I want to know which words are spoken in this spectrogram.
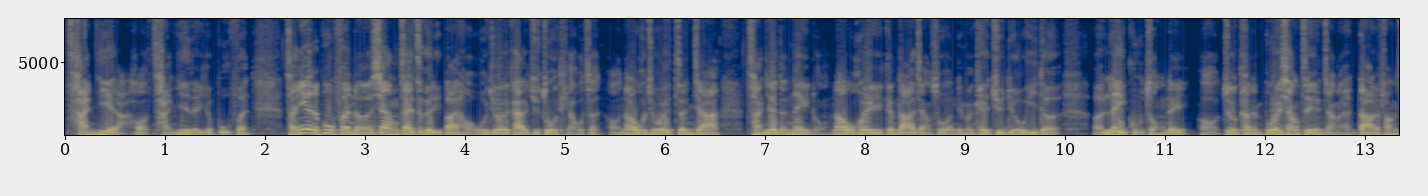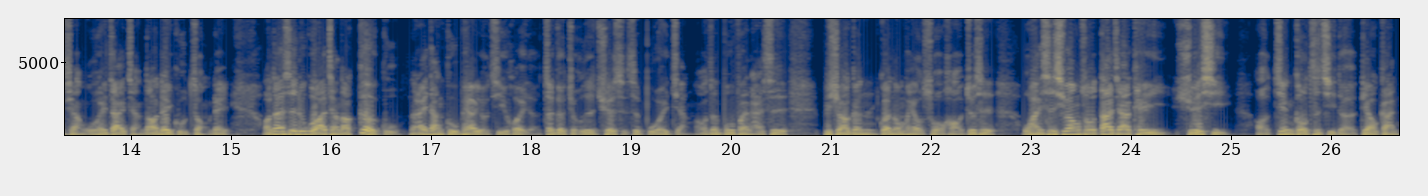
产业啦，哈，产业的一个部分。产业的部分呢，像在这个礼拜哈，我就会开始去做调整哦。那我就会增加产业的内容。那我会跟大家讲说，你们可以去留意的呃类股种类哦，就可能不会像之前讲的很大的方向，我会再讲到类股种类哦。但是如果要讲到个股哪一档股票有机会的，这个就是确实是不会讲哦，这部分还是必须要跟观众朋友说哈，就是我还是希望说大家可以学习哦，建构自己的钓竿，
